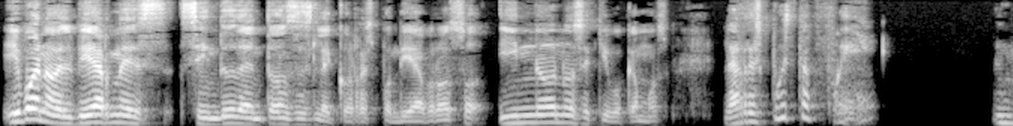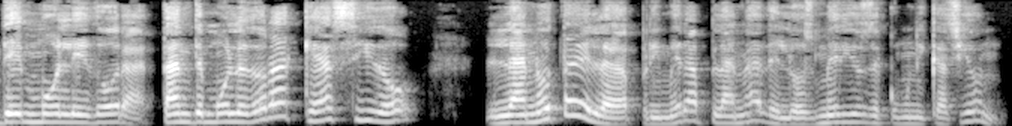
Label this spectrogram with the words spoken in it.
y bueno, el viernes sin duda entonces le correspondía a Broso y no nos equivocamos. La respuesta fue demoledora, tan demoledora que ha sido la nota de la primera plana de los medios de comunicación.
